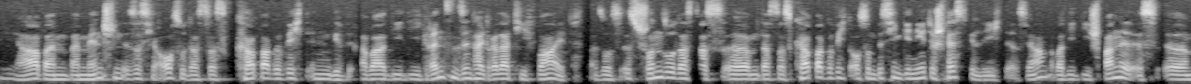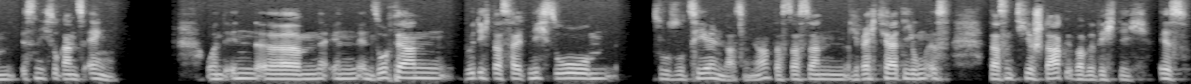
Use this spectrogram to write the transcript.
Ja, beim, beim Menschen ist es ja auch so, dass das Körpergewicht in, aber die, die Grenzen sind halt relativ weit. Also es ist schon so, dass das, ähm, dass das Körpergewicht auch so ein bisschen genetisch festgelegt ist, ja. Aber die, die Spanne ist, ähm, ist nicht so ganz eng. Und in, ähm, in, insofern würde ich das halt nicht so, so, so zählen lassen, ja, dass das dann die Rechtfertigung ist, dass ein Tier stark übergewichtig ist.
